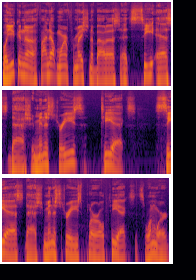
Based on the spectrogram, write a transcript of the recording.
Well, you can uh, find out more information about us at CS Ministries TX, CS Ministries, plural, TX, it's one word,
